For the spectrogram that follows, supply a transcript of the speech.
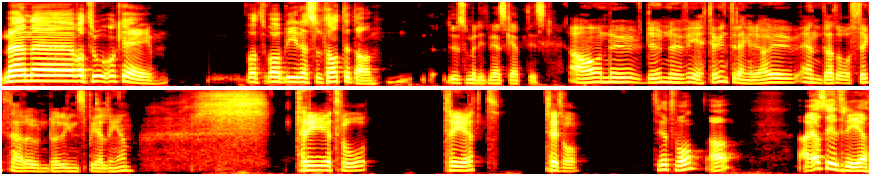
Men eh, vad tror, okej. Vad, vad blir resultatet då? Du som är lite mer skeptisk. Ja, nu, du, nu vet jag inte längre. Jag har ju ändrat åsikt här under inspelningen. 3-2, 3-1, 3-2. 3-2, ja. ja. Jag säger 3-1.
